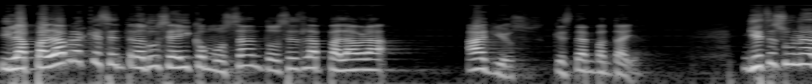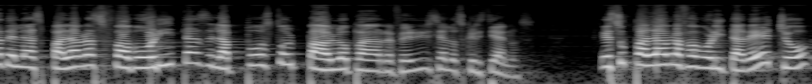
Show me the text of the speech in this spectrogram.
Y la palabra que se traduce ahí como santos es la palabra agios, que está en pantalla. Y esta es una de las palabras favoritas del apóstol Pablo para referirse a los cristianos. Es su palabra favorita. De hecho,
